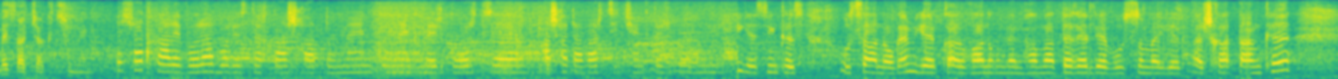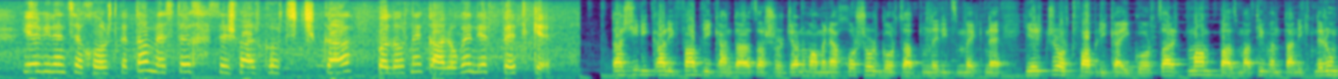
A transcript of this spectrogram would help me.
մեզ աջակցում են։ Շատ կարևոր է, որ այստեղ կաշխատում ենք, ունենք մեր գործը, աշխատավարձի չենք դժգոհում։ Ես ինքս ուսանող եմ եւ կարողանում եմ համատեղել եւ ուսումը եւ աշխատանքը եւ իրենց է խորտ կտամ, այստեղ դժվար գործ չկա, բոլորն է կարող են եւ պետք է։ Տաշիրի կարի ֆաբրիկան տարածաշրջանում ամենախոշոր գործատուներից մեկն է։ Երկրորդ ֆաբրիկայի գործարկմամբ բազմաթիվ ընտանիքներում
